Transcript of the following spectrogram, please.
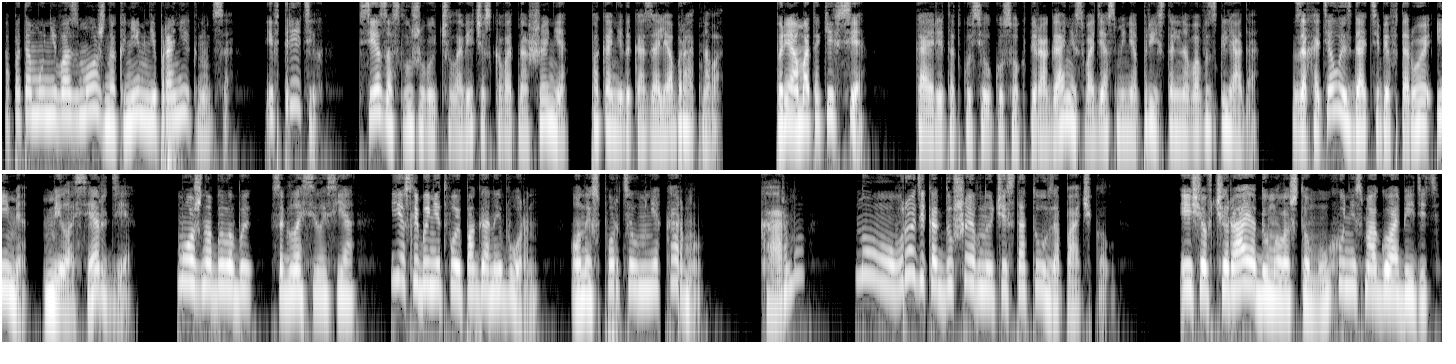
а потому невозможно к ним не проникнуться. И в-третьих, все заслуживают человеческого отношения, пока не доказали обратного. Прямо-таки все. Кайрит откусил кусок пирога, не сводя с меня пристального взгляда. Захотелось дать тебе второе имя — Милосердие. Можно было бы, согласилась я, если бы не твой поганый ворон. Он испортил мне карму. Карму? Ну, вроде как душевную чистоту запачкал. Еще вчера я думала, что муху не смогу обидеть,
